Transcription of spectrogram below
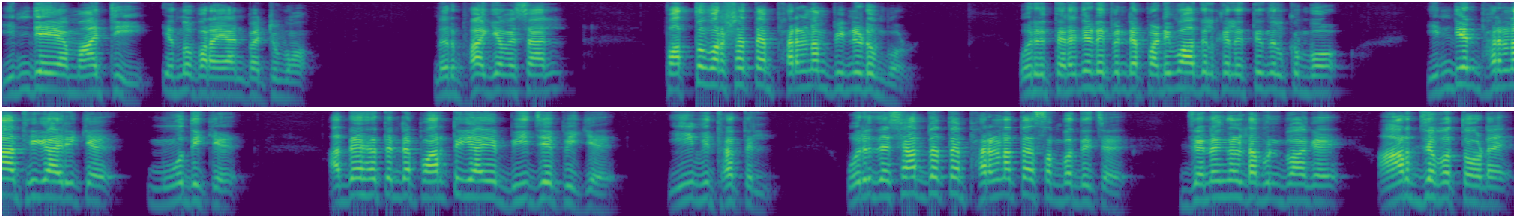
ഇന്ത്യയെ മാറ്റി എന്ന് പറയാൻ പറ്റുമോ? നിർഭാഗ്യവശാൽ പത്തു വർഷത്തെ ഭരണം പിന്നിടുമ്പോൾ ഒരു തെരഞ്ഞെടുപ്പിന്റെ പടിവാതിൽക്കൽ എത്തി നിൽക്കുമ്പോൾ ഇന്ത്യൻ ഭരണാധികാരിക്ക് മോദിക്ക് അദ്ദേഹത്തിന്റെ പാർട്ടിയായ ബി ജെ പിക്ക് ഈ വിധത്തിൽ ഒരു ദശാബ്ദത്തെ ഭരണത്തെ സംബന്ധിച്ച് ജനങ്ങളുടെ മുൻപാകെ ആർജവത്തോടെ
